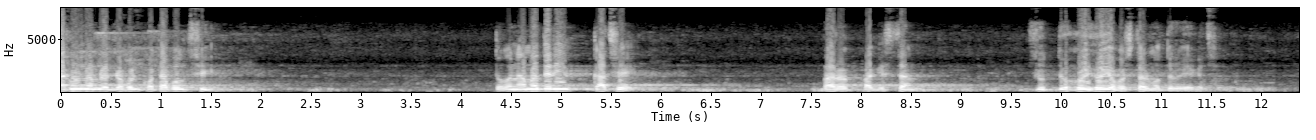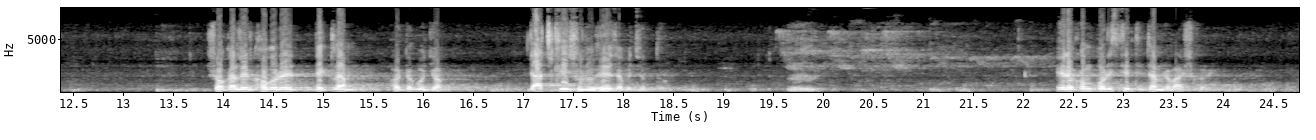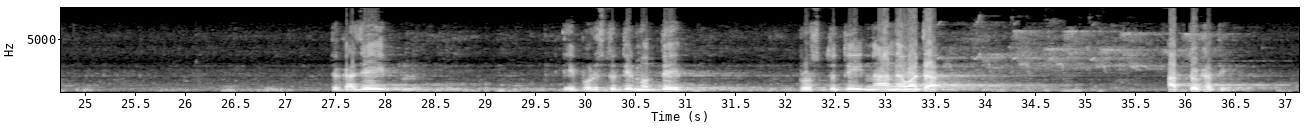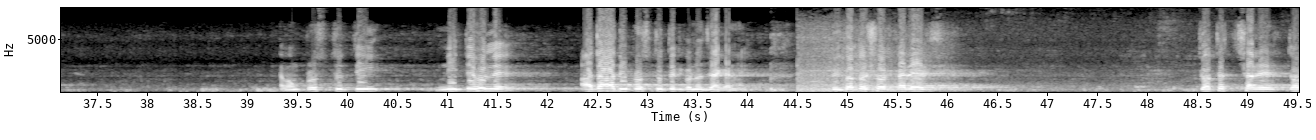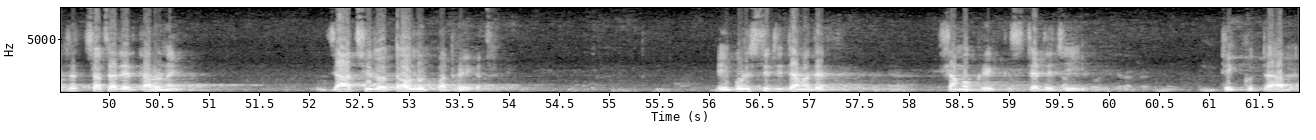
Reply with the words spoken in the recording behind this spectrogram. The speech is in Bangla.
এখন আমরা যখন কথা বলছি, তখন আমাদেরই কাছে ভারত, পাকিস্তান যুদ্ধ হই হই অবস্থার মধ্যে রয়ে গেছে। সকালের খবরে দেখলাম, হয়তো গুজব, আজকেই শুরু হয়ে যাবে যুদ্ধ। এরকম পরিস্থিতিতে আমরা বাস করি। তো কাজেই এই পরিস্থিতির মধ্যে প্রস্তুতি না নেওয়াটা আত্মঘাতী। এবং প্রস্তুতি নিতে হলে আধা আধি প্রস্তুতির কোনো জায়গা নেই। বিগত সরকারের যথেচ্ছারের, যথেচ্ছাচারের কারণে যা ছিল তাও লুটপাট হয়ে গেছে। এই পরিস্থিতিতে আমাদের সামগ্রিক স্ট্র্যাটেজি ঠিক করতে হবে।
